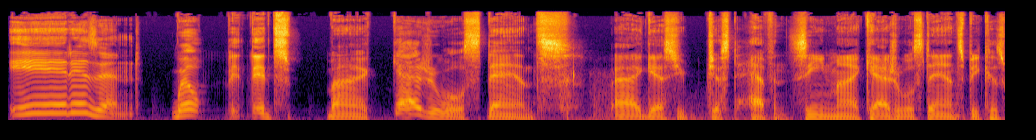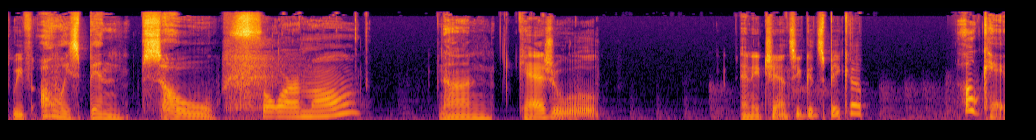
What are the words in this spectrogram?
it isn't. Well, it's my casual stance. I guess you just haven't seen my casual stance because we've always been so Formal? non casual. Any chance you could speak up? Okay,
